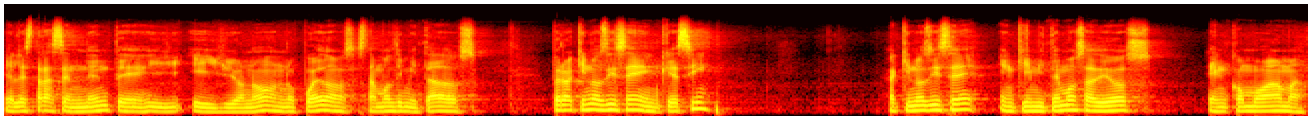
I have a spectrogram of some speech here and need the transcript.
Él es trascendente y, yo no, no puedo, estamos limitados. Pero aquí nos dice en que sí. Aquí nos dice en que imitemos a Dios en cómo ama.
